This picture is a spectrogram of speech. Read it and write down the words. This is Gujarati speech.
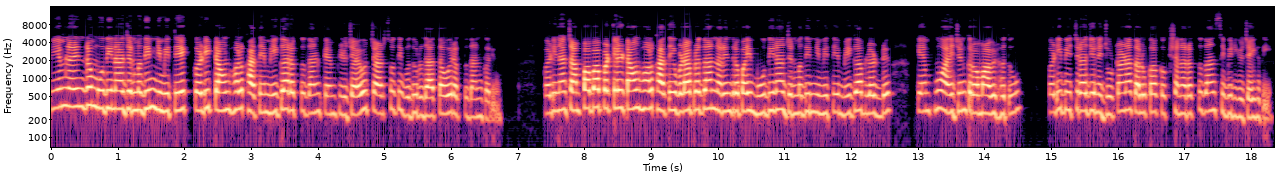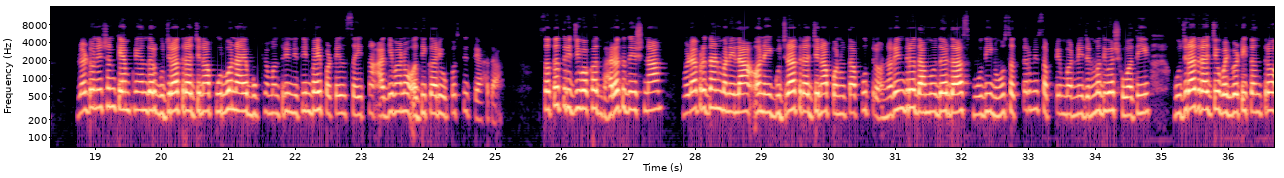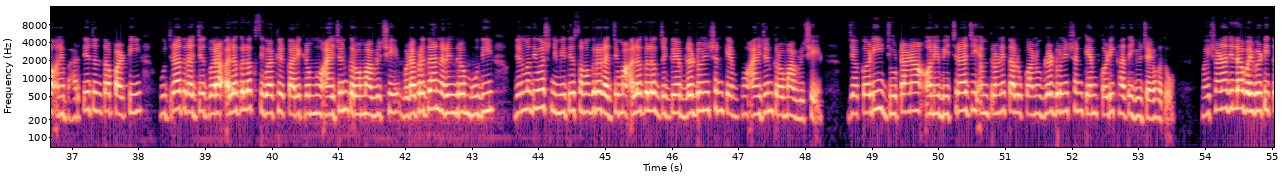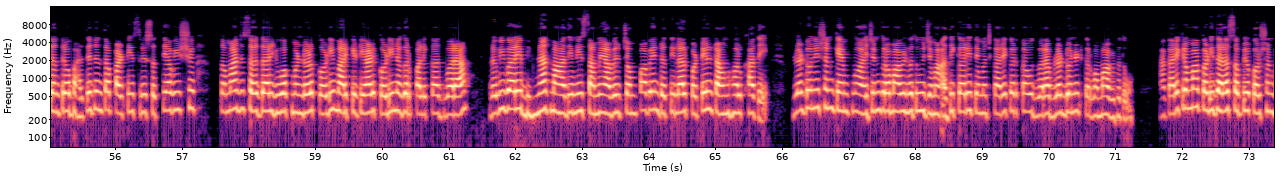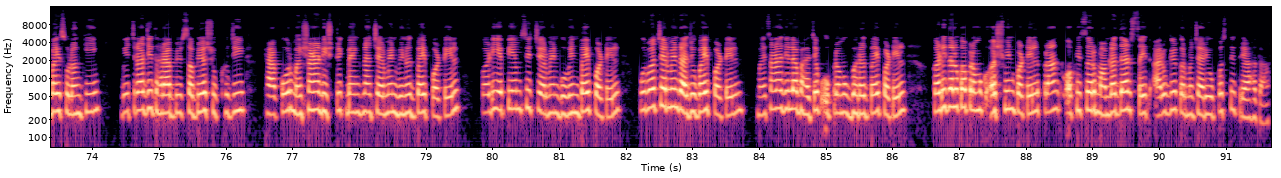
પીએમ નરેન્દ્ર મોદીના જન્મદિન નિમિત્તે કડી ટાઉન હોલ ખાતે મેગા રક્તદાન કેમ્પ યોજાયો. ચારસોથી વધુ દાતાઓએ રક્તદાન કર્યું. કડીના ચાંપાબા પટેલ ટાઉન હોલ ખાતે વડાપ્રધાન નરેન્દ્રભાઈ મોદીના જન્મદિન નિમિત્તે મેગા બ્લડ કેમ્પનું આયોજન કરવામાં આવ્યું હતું. કડી બેચરાજી અને જોટાણા તાલુકા કક્ષાના રક્તદાન શિબિર યોજાઈ હતી. બ્લડ ડોનેશન કેમ્પની અંદર ગુજરાત રાજ્યના પૂર્વ નાયબ મુખ્યમંત્રી નીતિનભાઈ પટેલ સહિતના આગેવાનો અધિકારી ઉપસ્થિત રહ્યા હતા. સતત ત્રીજી વખત ભારત દેશના વડાપ્રધાન બનેલા અને ગુજરાત રાજ્યના પનોતા પુત્ર નરેન્દ્ર દામોદર દાસ મોદીનો સત્તરમી સપ્ટેમ્બરને જન્મદિવસ હોવાથી ગુજરાત રાજ્ય વહીવટીતંત્ર અને ભારતીય જનતા પાર્ટી ગુજરાત રાજ્ય દ્વારા અલગ અલગ સેવાકીય કાર્યક્રમનું આયોજન કરવામાં આવ્યું છે. વડાપ્રધાન નરેન્દ્ર મોદી જન્મદિવસ નિમિત્તે સમગ્ર રાજ્યમાં અલગ અલગ જગ્યાએ બ્લડ ડોનેશન કેમ્પનું આયોજન કરવામાં આવ્યું છે. જ્યાં કડી, જોટાણા અને બેચરાજી એમ ત્રણેય તાલુકાનો બ્લડ ડોનેશન કેમ્પ કડી ખાતે યોજાયો હતો. મહેસાણા જિલ્લા વહીવટીતંત્ર ભારતીય જનતા પાર્ટી શ્રી સત્યાવીસ સમાજ સરદાર યુવક મંડળ કડી માર્કેટયાર્ડ કડી નગરપાલિકા દ્વારા રવિવારે ભીમનાથ મહાદેવની સામે આવેલ ચંપાબેન રતિલાલ પટેલ ટાઉન હોલ ખાતે બ્લડ ડોનેશન કેમ્પનું આયોજન કરવામાં આવ્યું હતું, જેમાં અધિકારી તેમજ કાર્યકર્તાઓ દ્વારા બ્લડ ડોનેટ કરવામાં આવ્યું હતું. આ કાર્યક્રમમાં કડી ધારાસભ્ય કરશનભાઈ સોલંકી, બેચરાજી ધારાસભ્ય સુખજી ઠાકોર, મહેસાણા ડિસ્ટ્રિક્ટ બેંકના chairman Vinodbhai Patel, Kadi APMC chairman Govindbhai Patel, પૂર્વ ચેરમેન રાજુભાઈ પટેલ, મહેસાણા જિલ્લા ભાજપ ઉપપ્રમુખ ભરતભાઈ પટેલ કડી તાલુકા પ્રમુખ અશ્વિન પટેલ પ્રાંત ઓફિસર મામલતદાર સહિત આરોગ્ય કર્મચારીઓ ઉપસ્થિત રહ્યા હતા.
